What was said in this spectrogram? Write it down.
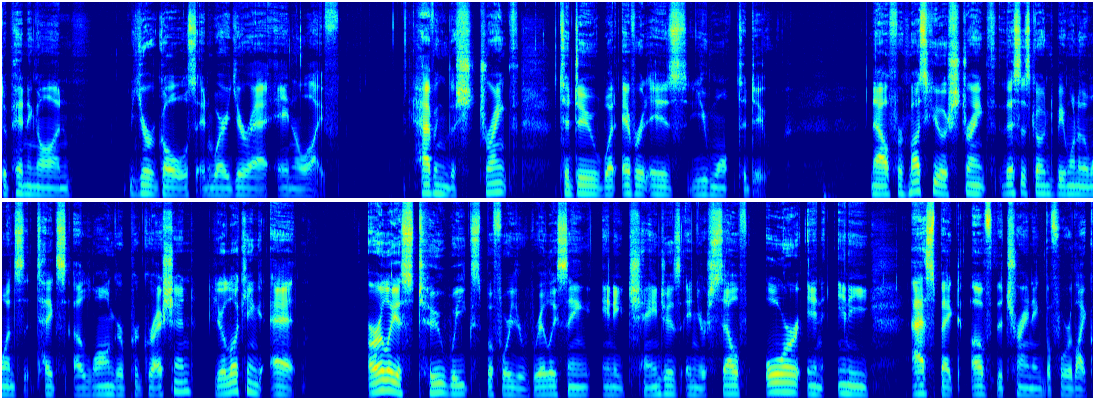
depending on your goals and where you're at in life. Having the strength to do whatever it is you want to do. Now, for muscular strength, this is going to be one of the ones that takes a longer progression. You're looking at earliest two weeks before you're really seeing any changes in yourself or in any aspect of the training before like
